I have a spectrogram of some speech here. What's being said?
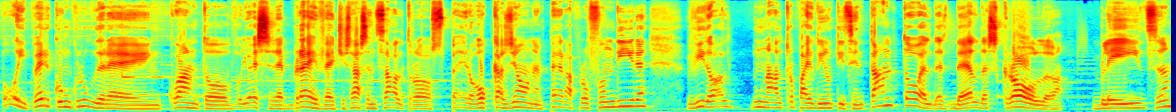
Poi per concludere, in quanto voglio essere breve, ci sarà senz'altro, spero, occasione per approfondire, vi do un altro paio di notizie. Intanto The Elder Scroll Blades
